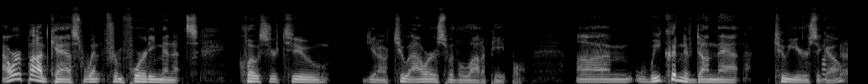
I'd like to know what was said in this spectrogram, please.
Our podcast went from 40 minutes closer to, you know, two hours with a lot of people. Um, we couldn't have done that two years ago. No.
